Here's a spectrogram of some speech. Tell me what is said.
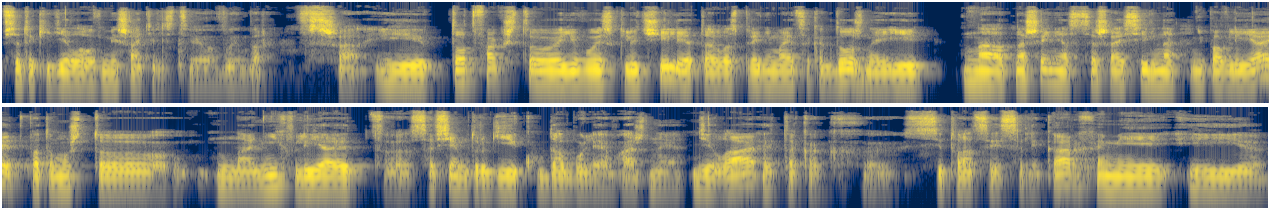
все-таки дело о вмешательстве в выбор в США. И тот факт, что его исключили, это воспринимается как должное, и на отношения с США сильно не повлияет, потому что на них влияют э, совсем другие, куда более важные дела. Это как э, ситуация с олигархами и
